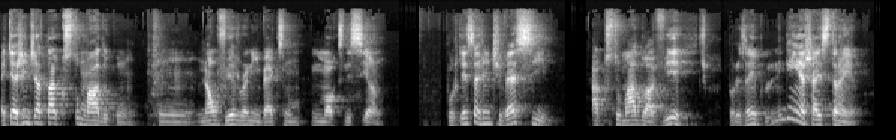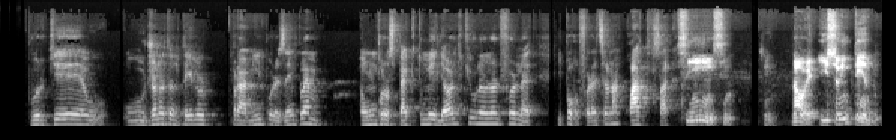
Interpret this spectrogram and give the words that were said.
é que a gente já está acostumado com, com não ver running backs no, em mocks nesse ano. Porque se a gente tivesse acostumado a ver, tipo, por exemplo, ninguém ia achar estranho. Porque o, o Jonathan Taylor, para mim, por exemplo, é, é, um prospecto melhor do que o Leonard Fournette. E, porra, o Fournette saiu na 4, saca? Sim, sim, sim. Não, é, isso eu entendo.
